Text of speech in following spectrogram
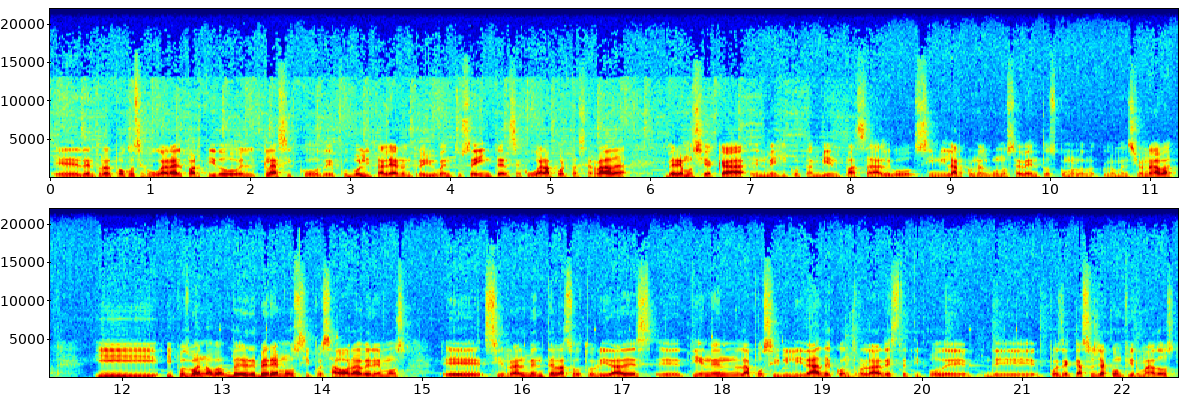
eh, dentro de poco se jugará el partido, el clásico de fútbol italiano entre Juventus e Inter, se jugará puerta cerrada. Veremos si acá en México también pasa algo similar con algunos eventos, como lo, mencionaba. Y, pues bueno, veremos y pues ahora veremos eh, si realmente las autoridades tienen la posibilidad de controlar este tipo de, pues de casos ya confirmados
